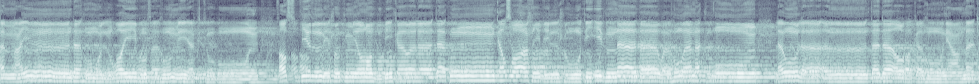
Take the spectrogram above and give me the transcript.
أم عندهم الغيب فهم يكتبون فاصبر لحكم ربك ولا تكن كصاحب الحوت إذ نادى وهو مكظوم لولا أن تداركه نعمة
